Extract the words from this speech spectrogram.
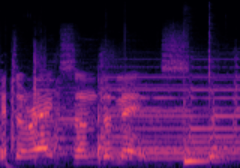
It directs on the mix.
